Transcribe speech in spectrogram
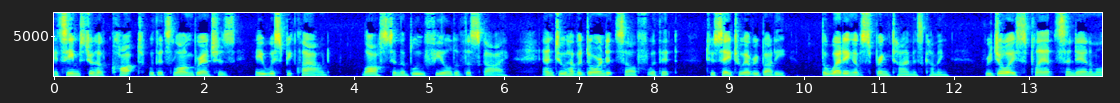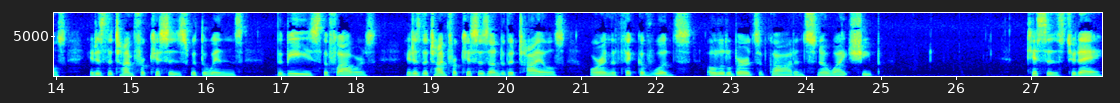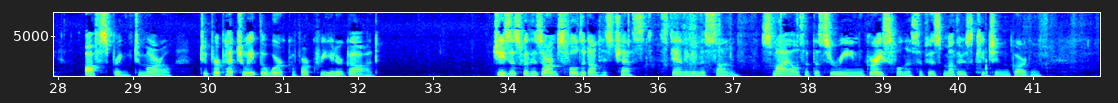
It seems to have caught with its long branches a wispy cloud, lost in the blue field of the sky and to have adorned itself with it, to say to everybody, The wedding of springtime is coming. Rejoice, plants and animals. It is the time for kisses with the winds, the bees, the flowers. It is the time for kisses under the tiles or in the thick of woods, O little birds of God and snow white sheep. Kisses today, offspring tomorrow, to perpetuate the work of our Creator God. Jesus, with his arms folded on his chest, standing in the sun, smiles at the serene gracefulness of his mother's kitchen garden,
